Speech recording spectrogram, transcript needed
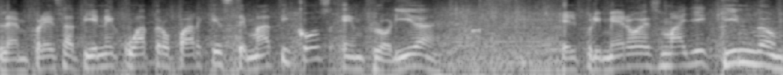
La empresa tiene cuatro parques temáticos en Florida. El primero es Magic Kingdom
